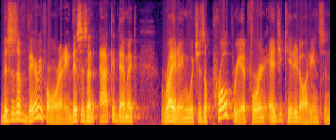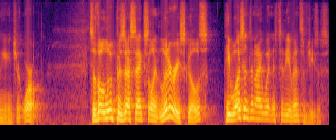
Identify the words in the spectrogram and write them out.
This is a very formal writing. This is an academic writing which is appropriate for an educated audience in the ancient world. So, though Luke possessed excellent literary skills, he wasn't an eyewitness to the events of Jesus.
